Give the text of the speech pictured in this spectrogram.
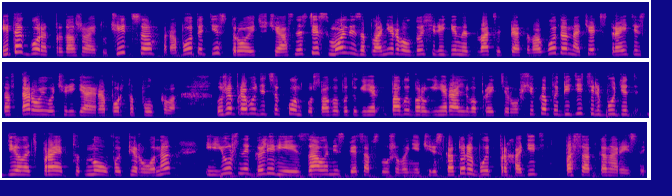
Итак, город продолжает учиться, работать и строить. В частности, Смольный запланировал до середины 2025 года начать строительство второй очереди аэропорта Пулково. Уже проводится конкурс по выбору, по выбору генерального проектировщика. Победитель будет делать проект нового перрона и южной галереи с залами спецобслуживания, через который будет проходить посадка на рейсы.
